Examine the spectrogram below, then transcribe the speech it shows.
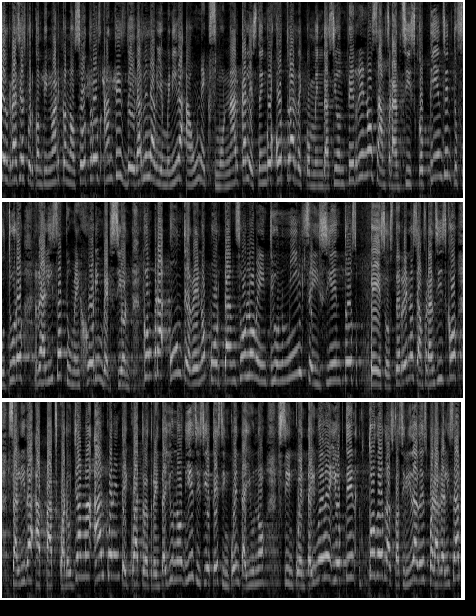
Muchas gracias por continuar con nosotros. Antes de darle la bienvenida a un ex monarca, les tengo otra recomendación. Terreno San Francisco. Piensa en tu futuro, realiza tu mejor inversión. Compra un terreno por tan solo 21,600 pesos. Terreno San Francisco, salida a Pátzcuaro. Llama al 44 31 17 51 59 y obtén todas las facilidades para realizar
